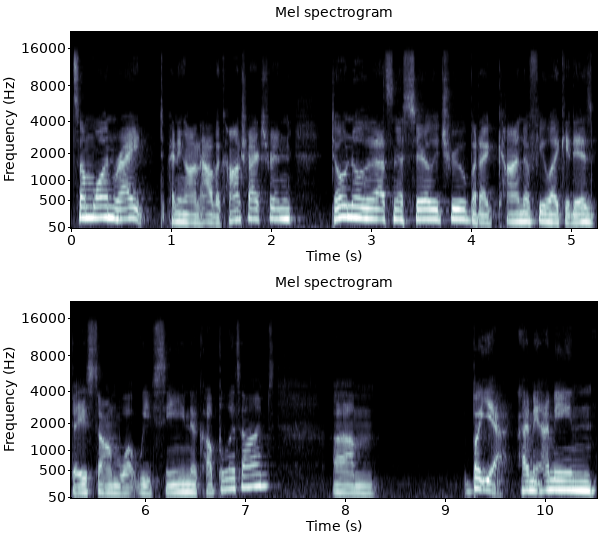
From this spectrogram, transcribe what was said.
someone, right? Depending on how the contract's written. Don't know that that's necessarily true, but I kind of feel like it is based on what we've seen a couple of times. Um, but yeah, I mean, I mean,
